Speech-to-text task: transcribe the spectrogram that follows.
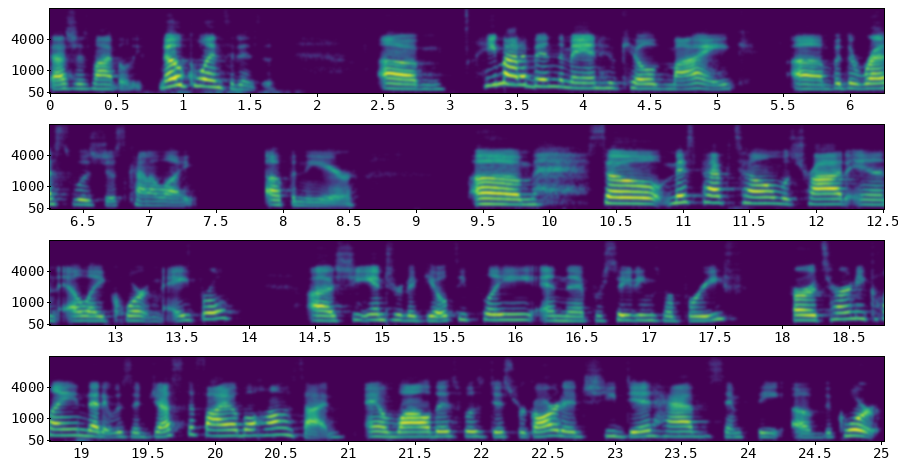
That's just my belief. No coincidences. Um, he might have been the man who killed Mike, um, but the rest was just kind of like up in the air. Um, so Miss Pepitone was tried in L.A. court in April. Uh, she entered a guilty plea, and the proceedings were brief. Her attorney claimed that it was a justifiable homicide, and while this was disregarded, she did have the sympathy of the court.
